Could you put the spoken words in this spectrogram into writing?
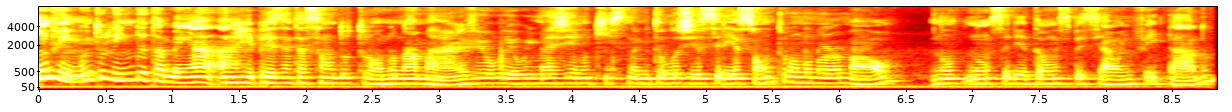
Enfim, muito linda também a, a, representação do trono na Marvel. Eu imagino que isso na mitologia seria só um trono normal, não, não seria tão especial enfeitado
